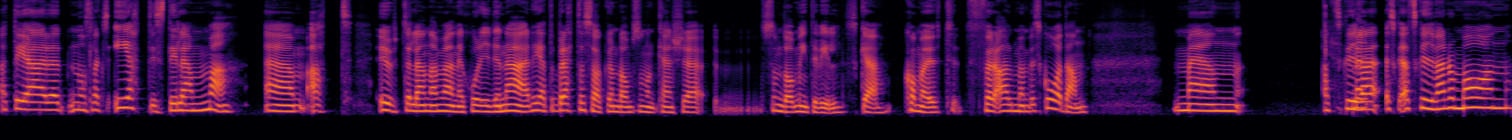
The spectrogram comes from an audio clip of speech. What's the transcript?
att det är ett, någon slags etiskt dilemma um, att utelämna människor i din närhet och berätta saker om dem som de kanske som de inte vill ska komma ut för allmän beskådan. Men att skriva, Men, att skriva en roman,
